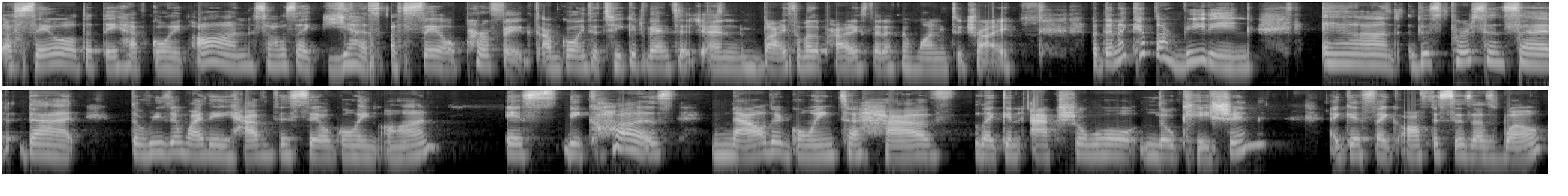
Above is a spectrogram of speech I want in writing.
a sale that they have going on. So I was like, yes, a sale. Perfect. I'm going to take advantage and buy some of the products that I've been wanting to try. But then I kept on reading, and this person said that the reason why they have this sale going on is because now they're going to have like an actual location, I guess like offices as well.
